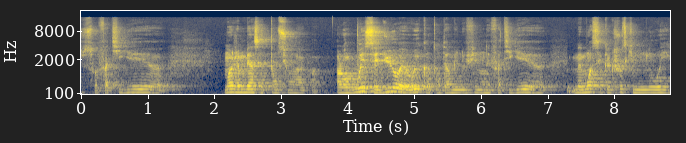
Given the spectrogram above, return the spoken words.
je sois fatigué. Euh. Moi j'aime bien cette tension-là. Alors oui, c'est dur et oui, quand on termine le film, on est fatigué. Euh. Mais moi, c'est quelque chose qui me nourrit.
